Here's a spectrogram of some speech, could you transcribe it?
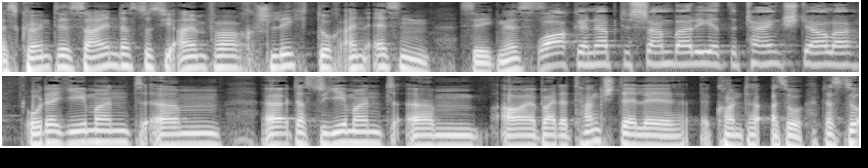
Es könnte sein, dass du sie einfach schlicht durch ein Essen segnest. Walking up to somebody at the Tankstelle. Oder jemand, ähm, äh, dass du jemand ähm, äh, bei der Tankstelle konnte, also dass du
